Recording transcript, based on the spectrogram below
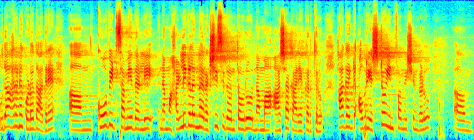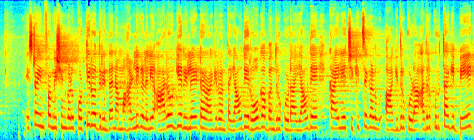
ಉದಾಹರಣೆ ಕೊಡೋದಾದರೆ ಕೋವಿಡ್ ಸಮಯದಲ್ಲಿ ನಮ್ಮ ಹಳ್ಳಿಗಳನ್ನು ರಕ್ಷಿಸಿದಂಥವರು ನಮ್ಮ ಆಶಾ ಕಾರ್ಯಕರ್ತರು. ಹಾಗಾಗಿ ಅವರು ಎಷ್ಟೋ ಇನ್ಫಾರ್ಮೇಷನ್ಗಳು ಎಷ್ಟೋ ಇನ್ಫಾರ್ಮೇಷನ್ಗಳು ಕೊಟ್ಟಿರೋದ್ರಿಂದ ನಮ್ಮ ಹಳ್ಳಿಗಳಲ್ಲಿ ಆರೋಗ್ಯ ರಿಲೇಟರ್ ಆಗಿರುವಂಥ ಯಾವುದೇ ರೋಗ ಬಂದರೂ ಕೂಡ, ಯಾವುದೇ ಕಾಯಿಲೆಯ ಚಿಕಿತ್ಸೆಗಳು ಆಗಿದ್ರೂ ಕೂಡ ಅದ್ರ ಕುರಿತಾಗಿ ಬೇಗ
